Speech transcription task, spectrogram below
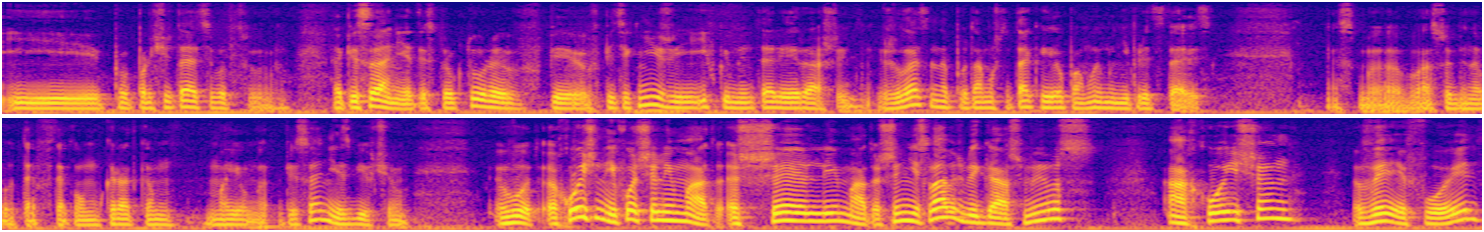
и прочитать вот описание этой структуры в, в Пятикнижии и в комментарии Раши. Желательно, потому что так ее, по-моему, не представить. Особенно вот так, в таком кратком моем описании, сбивчивом. Вот. Хойшин и фот шелимат. Шелимату. Шиниславиш бегашмиус. А хойшин веефоид.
